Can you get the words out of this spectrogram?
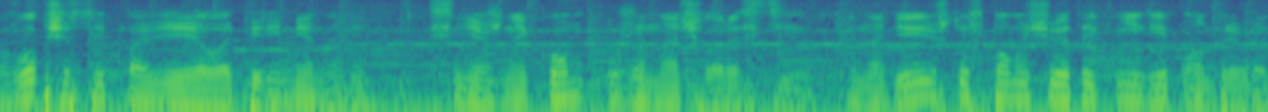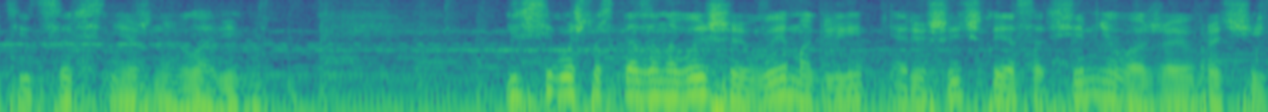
В обществе повеяло переменами. Снежный ком уже начал расти, и надеюсь, что с помощью этой книги он превратится в снежную лавину. Из всего, что сказано выше, вы могли решить, что я совсем не уважаю врачей.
